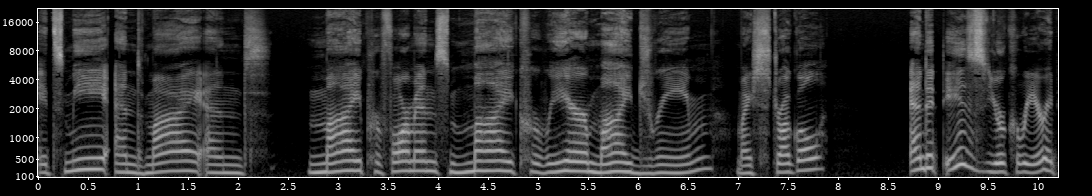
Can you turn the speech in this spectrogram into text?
It's me and my and my performance, my career, my dream, my struggle. And it is your career, it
